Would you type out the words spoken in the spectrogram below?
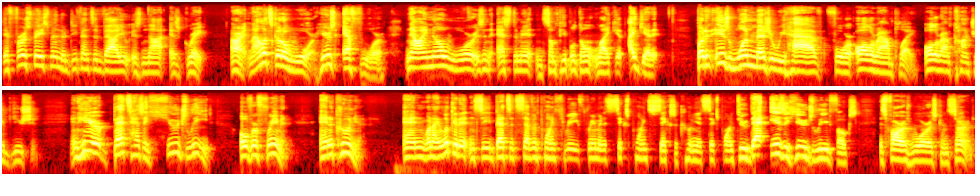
Their first baseman, their defensive value is not as great. All right, now let's go to war. Here's F war. Now I know war is an estimate and some people don't like it. I get it. But it is one measure we have for all around play, all around contribution. And here, Betts has a huge lead over Freeman and Acuna. And when I look at it and see Betts at 7.3, Freeman at 6.6, Acuna at 6.2, that is a huge lead, folks, as far as war is concerned.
